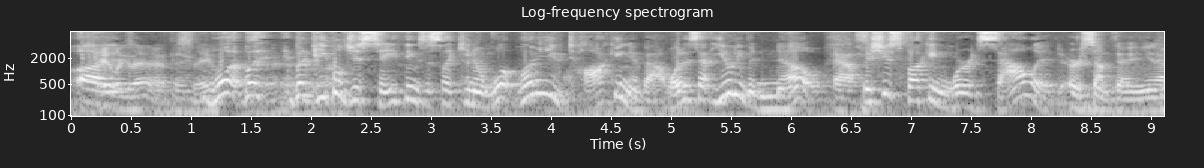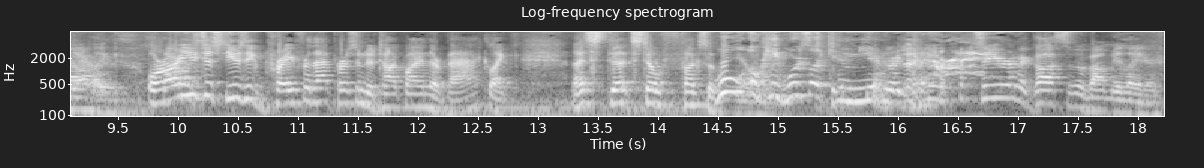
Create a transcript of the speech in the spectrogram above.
uh, hey, look at that What? But but people just say things. It's like you know what? What are you talking about? What is that? You don't even know. Ask. It's just fucking word salad or something. You know, Yeah. like Or are you just using pray for that person to talk behind their back? Like that's that still fucks with me. well, okay, words like community. so you're gonna gossip about me later.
